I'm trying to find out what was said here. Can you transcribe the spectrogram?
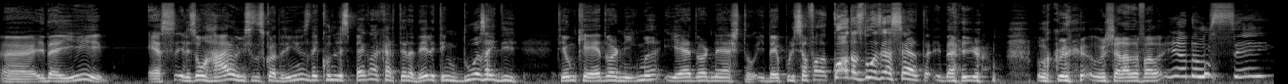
Ah, e daí, essa- eles honraram isso nos quadrinhos, daí quando eles pegam a carteira dele, tem duas ID. Tem um que é Edward Nigma e Edward Nashton. E daí o policial fala, qual das duas é a certa? E daí o, o, o charada fala, eu não sei.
